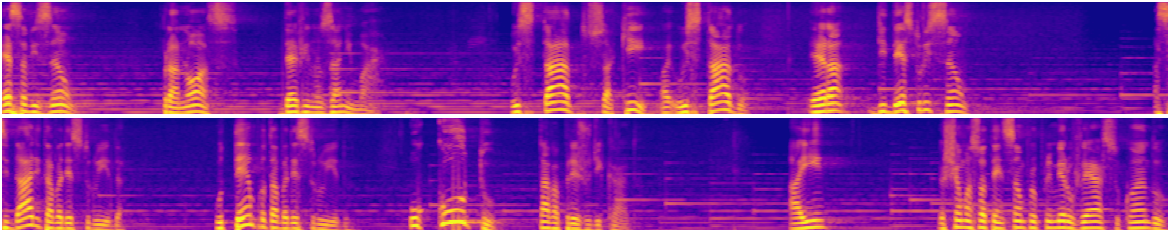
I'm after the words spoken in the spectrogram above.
Essa visão, para nós, deve nos animar. O Estado aqui, o Estado era de destruição. A cidade estava destruída. O templo estava destruído o culto estava prejudicado. Aí, eu chamo a sua atenção para o primeiro verso, quando,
